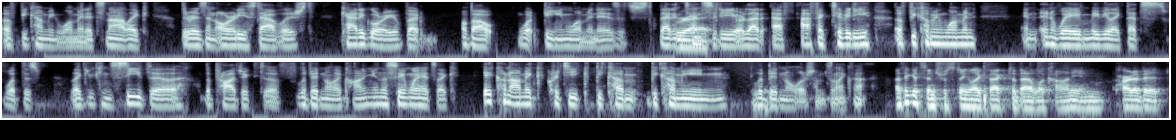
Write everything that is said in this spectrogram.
of becoming woman. It's not like there is an already established category but about what being woman is. It's that Right. intensity or that aff- affectivity of becoming woman, and in a way, maybe like that's what this like you can see the the project of libidinal economy in the same way. It's like economic critique become becoming libidinal or something like that. I think it's interesting, like back to that Lacanian part of it.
